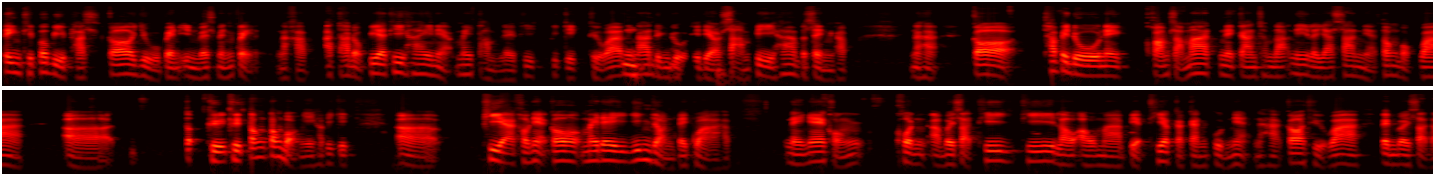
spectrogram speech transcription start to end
ตติ้ง Triple B plus ก็อยู่เป็น investment grade นะครับ อัตราดอกเบี้ยที่ให้เนี่ยไม่ต่ำเลยพี่พี่กิ๊ก ถือว่าน่าดึงดูดทีเดียว 3 ปี 5%ครับนะฮะ ก็ถ้าไปดูในความสามารถในการชำระหนี้ระยะสั้นเนี่ยต้องบอกว่าเอ่อคือคือต้องต้องบอกงี้ครับพี่กิ๊กเอ่อเพียเขาเนี่ยก็ไม่ได้ยิ่งหย่อนไปกว่าครับ ในแง่ของ คนบริษัทที่ที่เราเอามาเปรียบเทียบกับกันกุลเนี่ยนะฮะก็ถือว่าเป็นบริษัท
